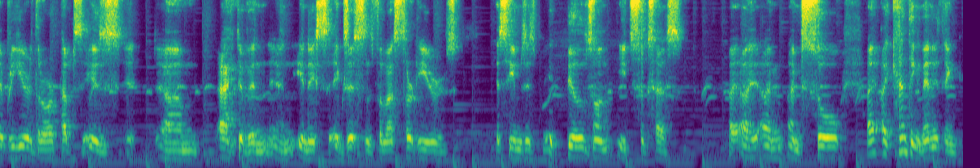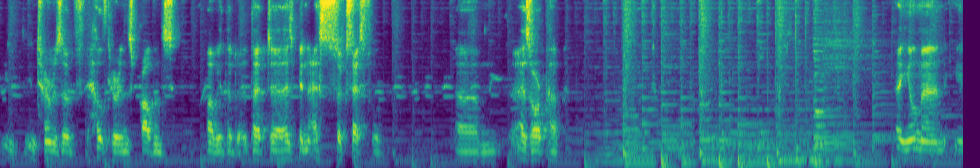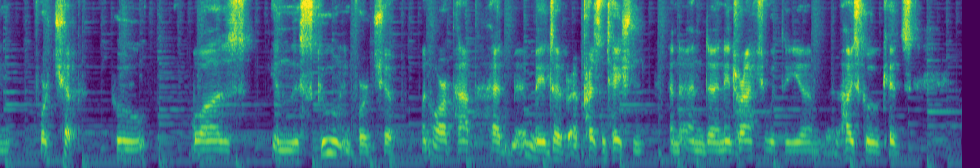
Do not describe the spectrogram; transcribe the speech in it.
every year that RPAPS is um, active in, in, in, its existence for the last 30 years, it seems it builds on each success. I, am I'm, I'm so, I, I, can't think of anything in, in, terms of healthcare in this province, probably, that, that uh, has been as successful um, as RPAP. A young man in Fort Chip who was in the school in Fort Chip when RPAP had made a, presentation and, and, an interaction with the um, high school kids.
